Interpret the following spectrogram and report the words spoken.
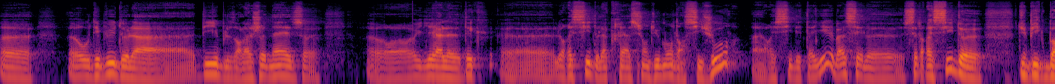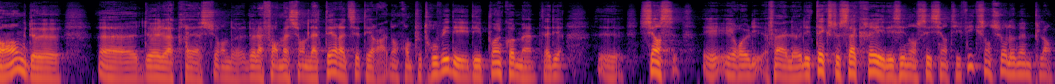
au début de la Bible, dans la Genèse, il y a le, euh, le, récit de la création du monde en six jours, un récit détaillé. Eh ben c'est le, récit du Big Bang, de, euh, la création, de, la formation de la Terre, etc. Donc on peut trouver des, points communs. C'est-à-dire, euh, les textes sacrés et les énoncés scientifiques sont sur le même plan.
